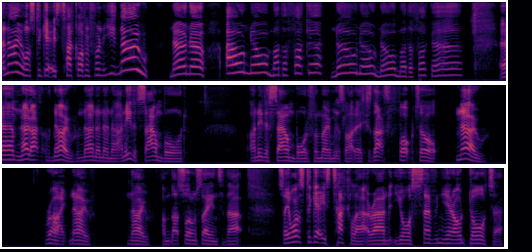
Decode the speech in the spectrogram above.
and now he wants to get his tackle off in front of you. No! No, no. Oh no, motherfucker. No, no, no, motherfucker. Um, no, that, no, no, no, no, no. I need a soundboard. I need a soundboard for moments like this because that's fucked up. No. Right, no. No. Um, that's what I'm saying to that. So he wants to get his tackle out around your seven year old daughter.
